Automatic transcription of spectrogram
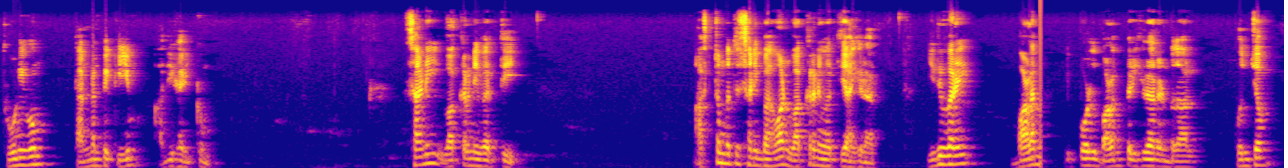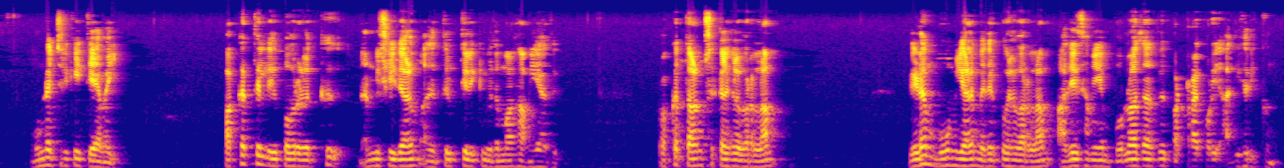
துணிவும் தன்னம்பிக்கையும் அதிகரிக்கும். சனி வக்ர நிவர்த்தி அஷ்டமத்து சனி பகவான் வக்ர நிவர்த்தி ஆகிறார் இதுவரை பலம் இப்பொழுது பலம் பெறுகிறார் என்பதால் கொஞ்சம் முன்னெச்சரிக்கை தேவை. பக்கத்தில் இருப்பவர்களுக்கு நன்மை செய்தாலும் அது திருப்தி அளிக்கும் விதமாக அமையாது. ரொக்கத்தாலும் சிக்கல்கள் வரலாம். இடம் பூமியாலும் எதிர்ப்புகள் வரலாம். அதே சமயம் பொருளாதாரத்தில் பற்றாக்குறை அதிகரிக்கும்.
